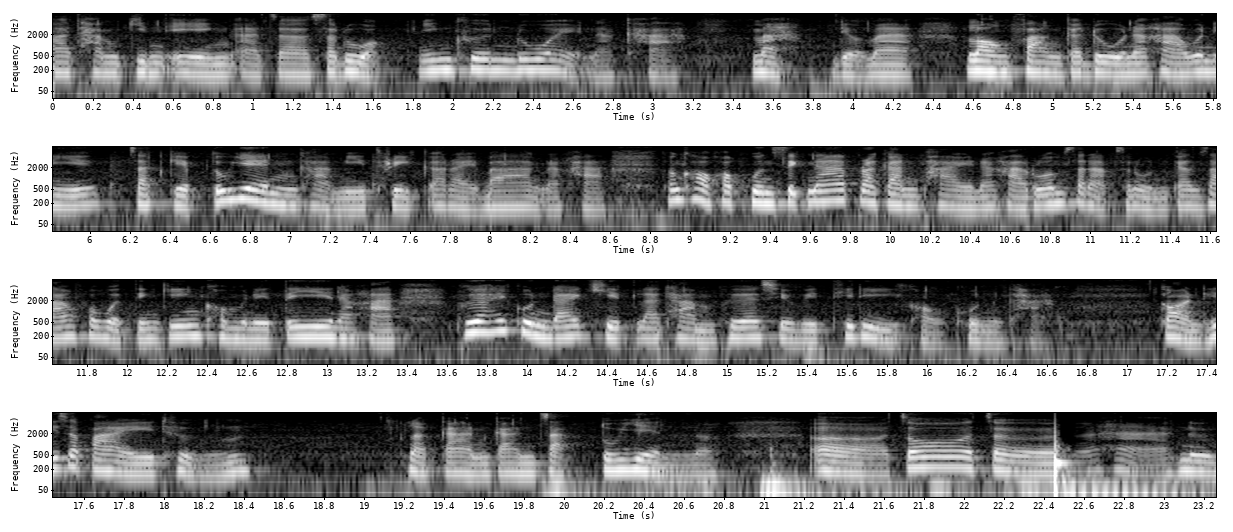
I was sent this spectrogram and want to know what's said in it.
มาทำกินเองอาจจะสะดวกยิ่งขึ้นด้วยนะคะมาเดี๋ยวมาลองฟังกันดูนะคะ วันนี้จัดเก็บตู้เย็นค่ะมีทริคอะไรบ้างนะคะ ต้องขอขอบคุณซิกหน้าประกันภัยนะคะ ร่วมสนับสนุนการสร้าง forward thinking community นะคะ เพื่อให้คุณได้คิดและทำเพื่อชีวิตที่ดีของคุณค่ะ ก่อนที่จะไปถึง หลักการการจัดตู้เย็นเนาะโจ้เจอเนื้อหาหนึ่ง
